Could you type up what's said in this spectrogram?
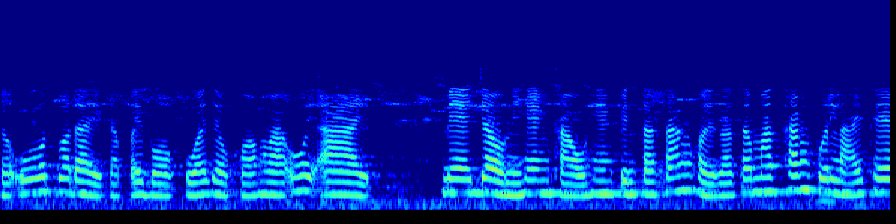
ก็โอ๊ตบ่ได้ก็ไปบอกผัวเจ้าของว่าโอ้ยอาย แม่เจ้านี่แห้งเฒ่าแห้งเป็นตาสร้างข่อยก็สามารถสร้างเปิ้นหลายแท้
